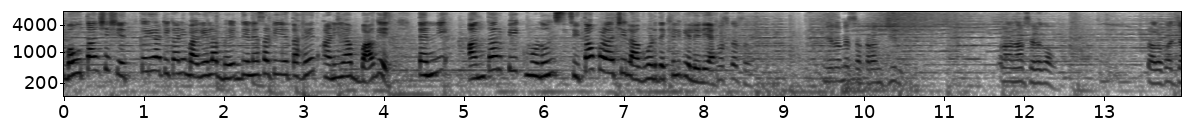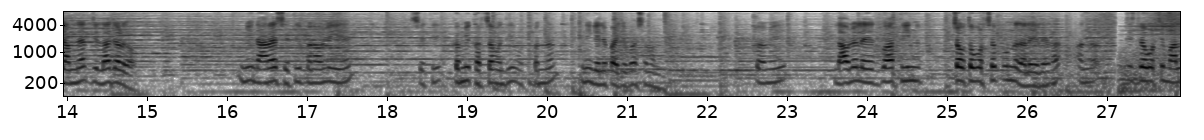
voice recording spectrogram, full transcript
बहुतांश शेतकरी या ठिकाणी बागेला भेट देण्यासाठी येत आहेत आणि या बागेत त्यांनी आंतरपीक म्हणून सीताफळाची लागवड देखील केलेली आहे. नमस्कार सर. मी रमेश सकाराम जील राहणार शेळगाव तालुका जामनेर जिल्हा जळगाव. मी नारळ शेती बनवली आहे. शेती कमी खर्चामध्ये उत्पन्न गेले पाहिजे बा असं म्हणून. तर मी लावलेलं आहे. बा तीन चौथं वर्ष पूर्ण झालेलं आहे का आणि तिसऱ्या वर्षी माल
